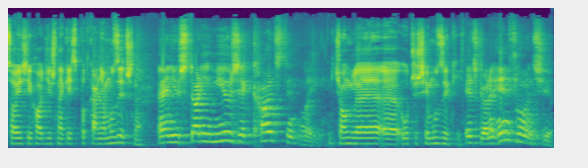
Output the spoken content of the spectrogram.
Co jeśli chodzisz na jakieś spotkania muzyczne and you study music constantly? ciągle e, uczysz się muzyki? It's going to influence you.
